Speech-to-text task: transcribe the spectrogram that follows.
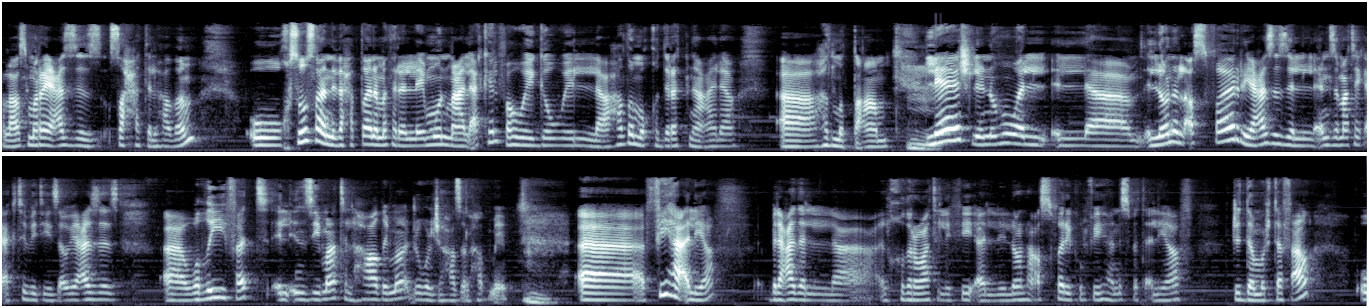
خلاص مرة يعزز صحة الهضم. وخصوصا إذا حطينا مثلا الليمون مع الأكل فهو يقوي الهضم وقدرتنا على آه هضم الطعام. مم. ليش؟ لأنه هو ال- ال- اللون الأصفر يعزز الإنزيماتيك اكتيفيتيز أو يعزز وظيفة الإنزيمات الهاضمة جوا الجهاز الهضمي. آه، فيها ألياف بالعادة ال- الخضروات اللي في اللي لونها أصفر يكون فيها نسبة ألياف جدا مرتفعة. و...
